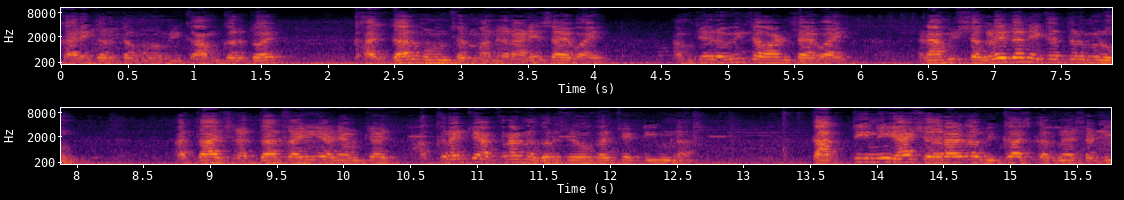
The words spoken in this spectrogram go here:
कार्यकर्ता म्हणून मी काम करतोय. खासदार म्हणून सन्मान्य राणे साहेब आहेत. आमचे रवी चव्हाण साहेब आहेत. आणि आम्ही सगळेजण एकत्र मिळून आता श्रद्धाताई आणि आमच्या अकराच्या अकरा नगरसेवकांच्या टीमना ताकदीने ह्या शहराचा विकास करण्यासाठी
